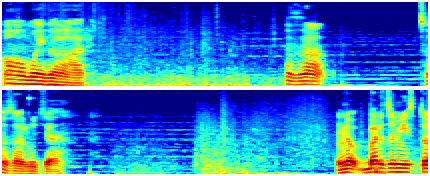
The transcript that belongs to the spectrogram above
Oh my god. Co za... Co za ludzie. No, bardzo mi jest to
